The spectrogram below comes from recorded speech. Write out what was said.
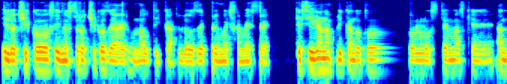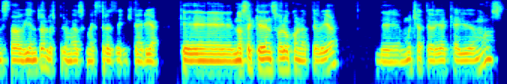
Y los chicos y nuestros chicos de aeronáutica, los de primer semestre, que sigan aplicando todos los temas que han estado viendo en los primeros semestres de ingeniería, que no se queden solo con la teoría, de mucha teoría que ahí vemos,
